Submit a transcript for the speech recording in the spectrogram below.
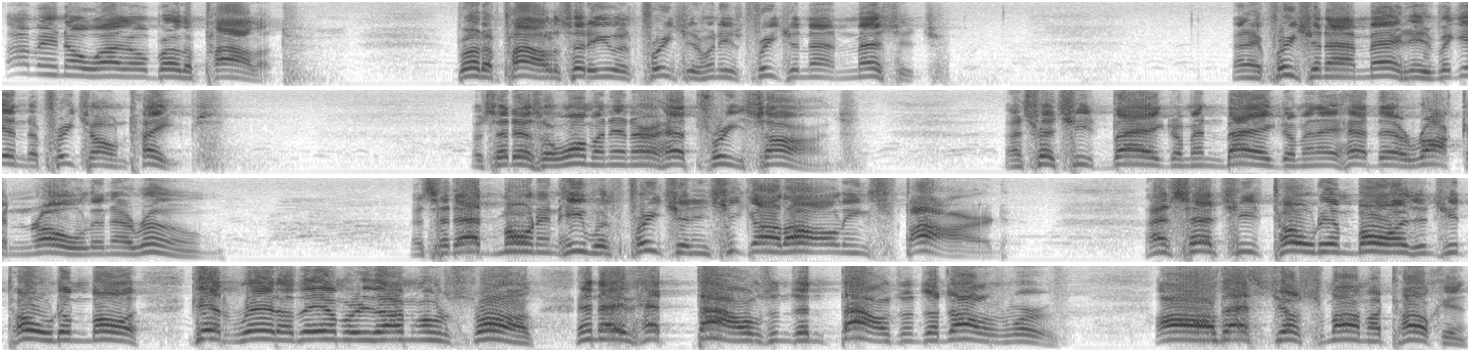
I mean, know why, old Brother Pilate. Brother Pilate said he was preaching when he was preaching that message. And he preaching that message, he began to preach on tapes. I said there's a woman in there had three sons. And said she's bagged them and bagged them, and they had their rock and roll in their room. And said that morning he was preaching, and she got all inspired. And said she told them boys, and she told them boys, get rid of them or I'm going to destroy them. And they've had thousands and thousands of dollars worth. Oh, that's just mama talking.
